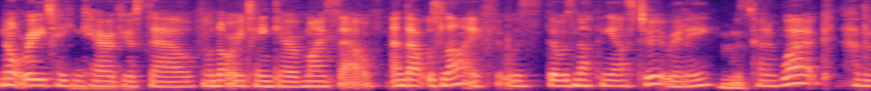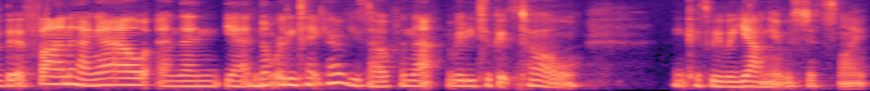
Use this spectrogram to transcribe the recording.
not really taking care of yourself or not really taking care of myself. And that was life. It was, there was nothing else to it really. Mm. It was kind of work, have a bit of fun, hang out, and then, yeah, not really take care of yourself. And that really took its toll. Because we were young, it was just like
